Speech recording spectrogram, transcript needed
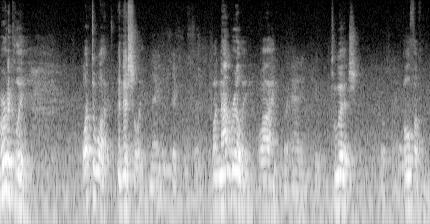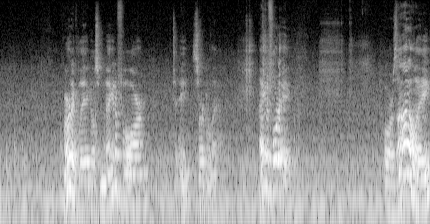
Vertically, what to what initially? Negative six and six. But not really. Why? We're adding two. To which? Both. Both of them. Vertically, it goes from negative four to eight. Circle that. Negative four to eight. Horizontally,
